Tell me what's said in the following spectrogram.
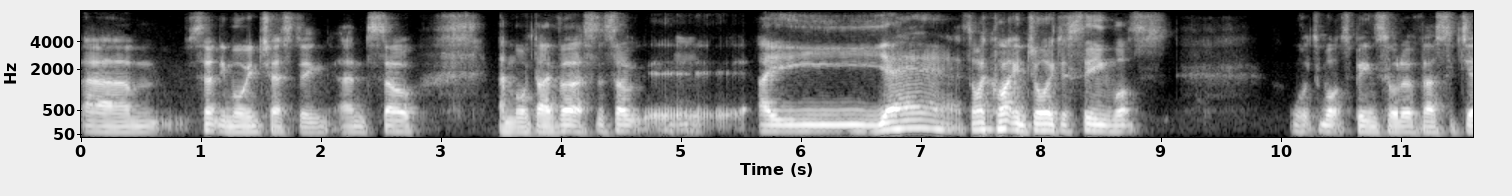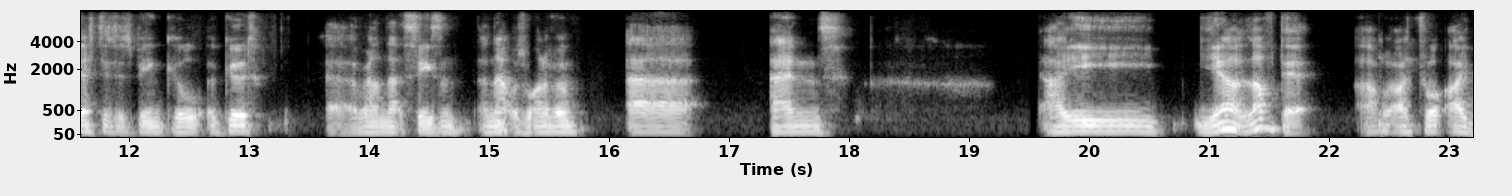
Um, certainly more interesting, and so and more diverse. And so uh, I yeah, so I quite enjoy just seeing what's what's what's been sort of uh, suggested as being cool, uh, good uh, around that season, and that was one of them. Uh, and I yeah, I loved it. I, I, mm-hmm. thought I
